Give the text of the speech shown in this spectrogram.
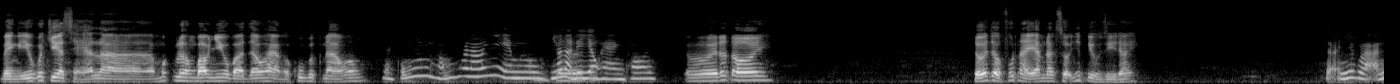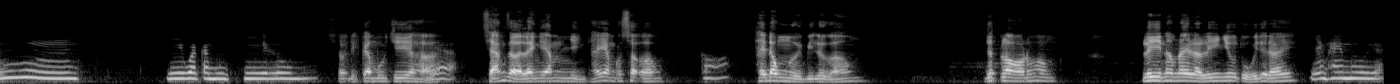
Về người yêu có chia sẻ là mức lương bao nhiêu và giao hàng ở khu vực nào không? Dạ cũng không có nói với em luôn. Trời Nó là đi giao hàng thôi. Trời đất ơi. Tới giờ phút này em đang sợ nhất điều gì đây? Sợ nhất là ảnh đi qua Campuchia luôn. Sợ đi Campuchia hả? Dạ. Sáng giờ lên em nhìn thấy em có sợ không? Có. Thấy đông người bị lừa không? Rất lo đúng không? Ly năm nay là Ly nhiêu tuổi rồi đây? Dạ em 20 ạ.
